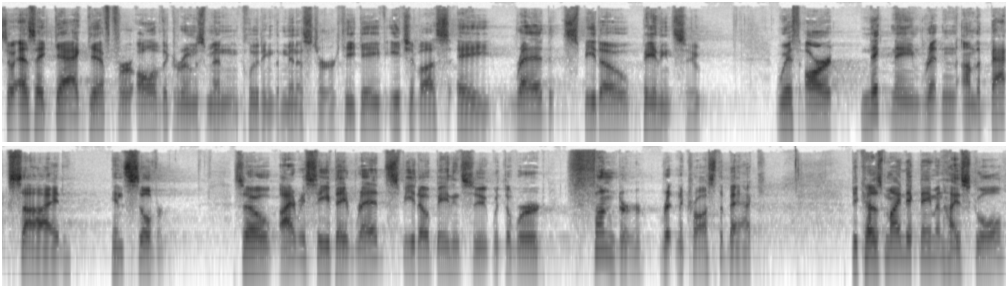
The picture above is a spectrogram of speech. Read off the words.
So, as a gag gift for all of the groomsmen, including the minister, he gave each of us a red Speedo bathing suit with our nickname written on the back side in silver. So I received a red Speedo bathing suit with the word Thunder written across the back because my nickname in high school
